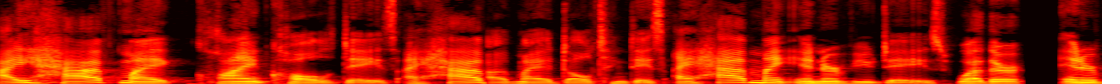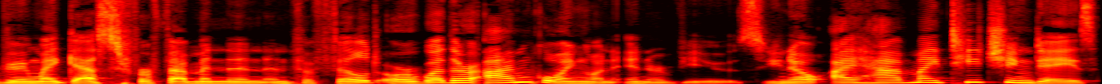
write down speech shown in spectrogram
I have my client call days. I have my adulting days. I have my interview days, whether interviewing my guests for feminine and fulfilled or whether I'm going on interviews. You know, I have my teaching days.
